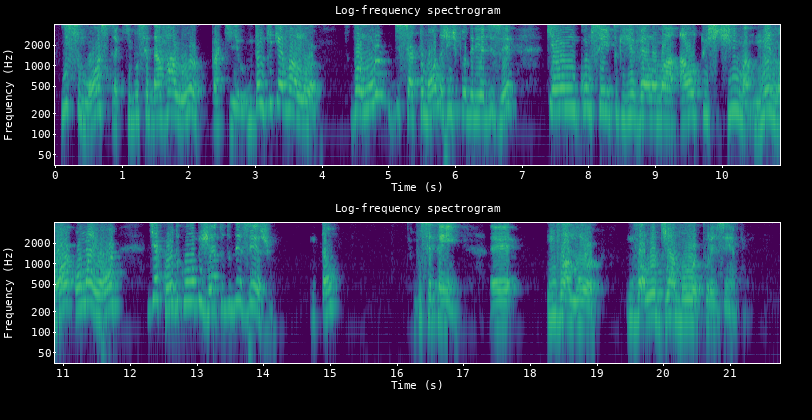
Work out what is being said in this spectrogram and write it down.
Isso mostra que você dá valor para aquilo. Então, o que é valor? Valor, de certo modo, a gente poderia dizer que é um conceito que revela uma autoestima menor ou maior de acordo com o objeto do desejo. Então, você tem é, um valor, um valor de amor, por exemplo.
